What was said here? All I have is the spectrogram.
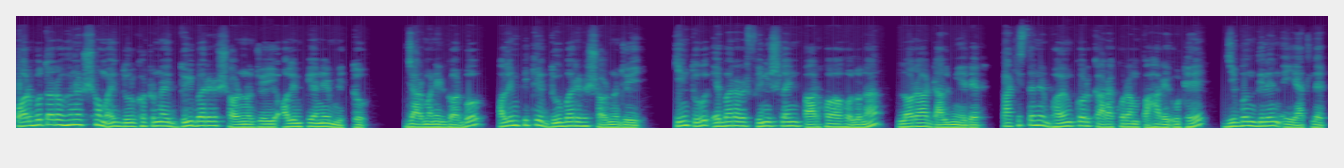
পর্বতারোহণের সময় দুর্ঘটনায় দুইবারের স্বর্ণজয়ী অলিম্পিয়ানের মৃত্যু। জার্মানির গর্ব, অলিম্পিকে দুবারের স্বর্ণজয়ী। কিন্তু এবার আর ফিনিশ লাইন পার হওয়া হলো না লরা ডালমিয়েরের। পাকিস্তানের ভয়ঙ্কর কারাকোরাম পাহাড়ে উঠে জীবন দিলেন এই অ্যাথলেট।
